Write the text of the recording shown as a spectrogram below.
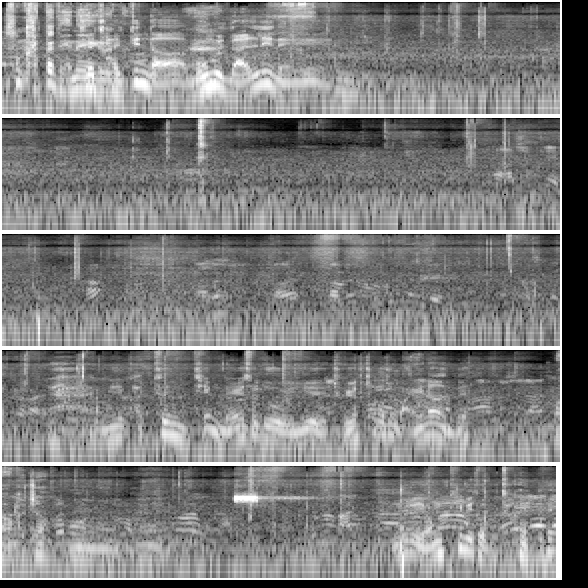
손 갖다 대네 쟤 그래도. 잘 뛴다. 몸을 날리네. 야, 이 같은 팀 내에서도 이게 전력 차가 좀 많이 나는데? 아 그쵸 오히려 영 팀이 더 못하는데?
